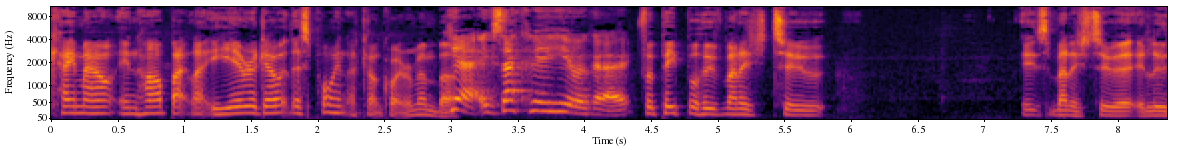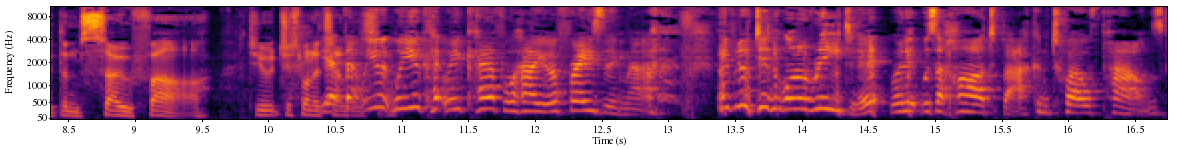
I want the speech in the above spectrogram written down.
came out in hardback like a year ago at this point. I can't quite remember. Yeah, exactly a year ago. For people who've managed to, it's managed to uh, elude them so far. Do you just want to Yeah, tell that, us? were, you, were, you, were you careful how you were phrasing that? People who didn't want to read it when it was a hardback and twelve pounds.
